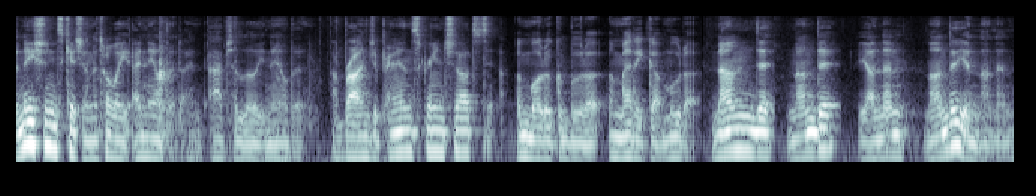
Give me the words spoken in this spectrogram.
The Nation's Kitchen. I totally, I nailed it. I absolutely nailed it. I brought in Japan screenshots. Amoto Kabura, America Mura. Nande, nande, yanen, nande, yananen,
